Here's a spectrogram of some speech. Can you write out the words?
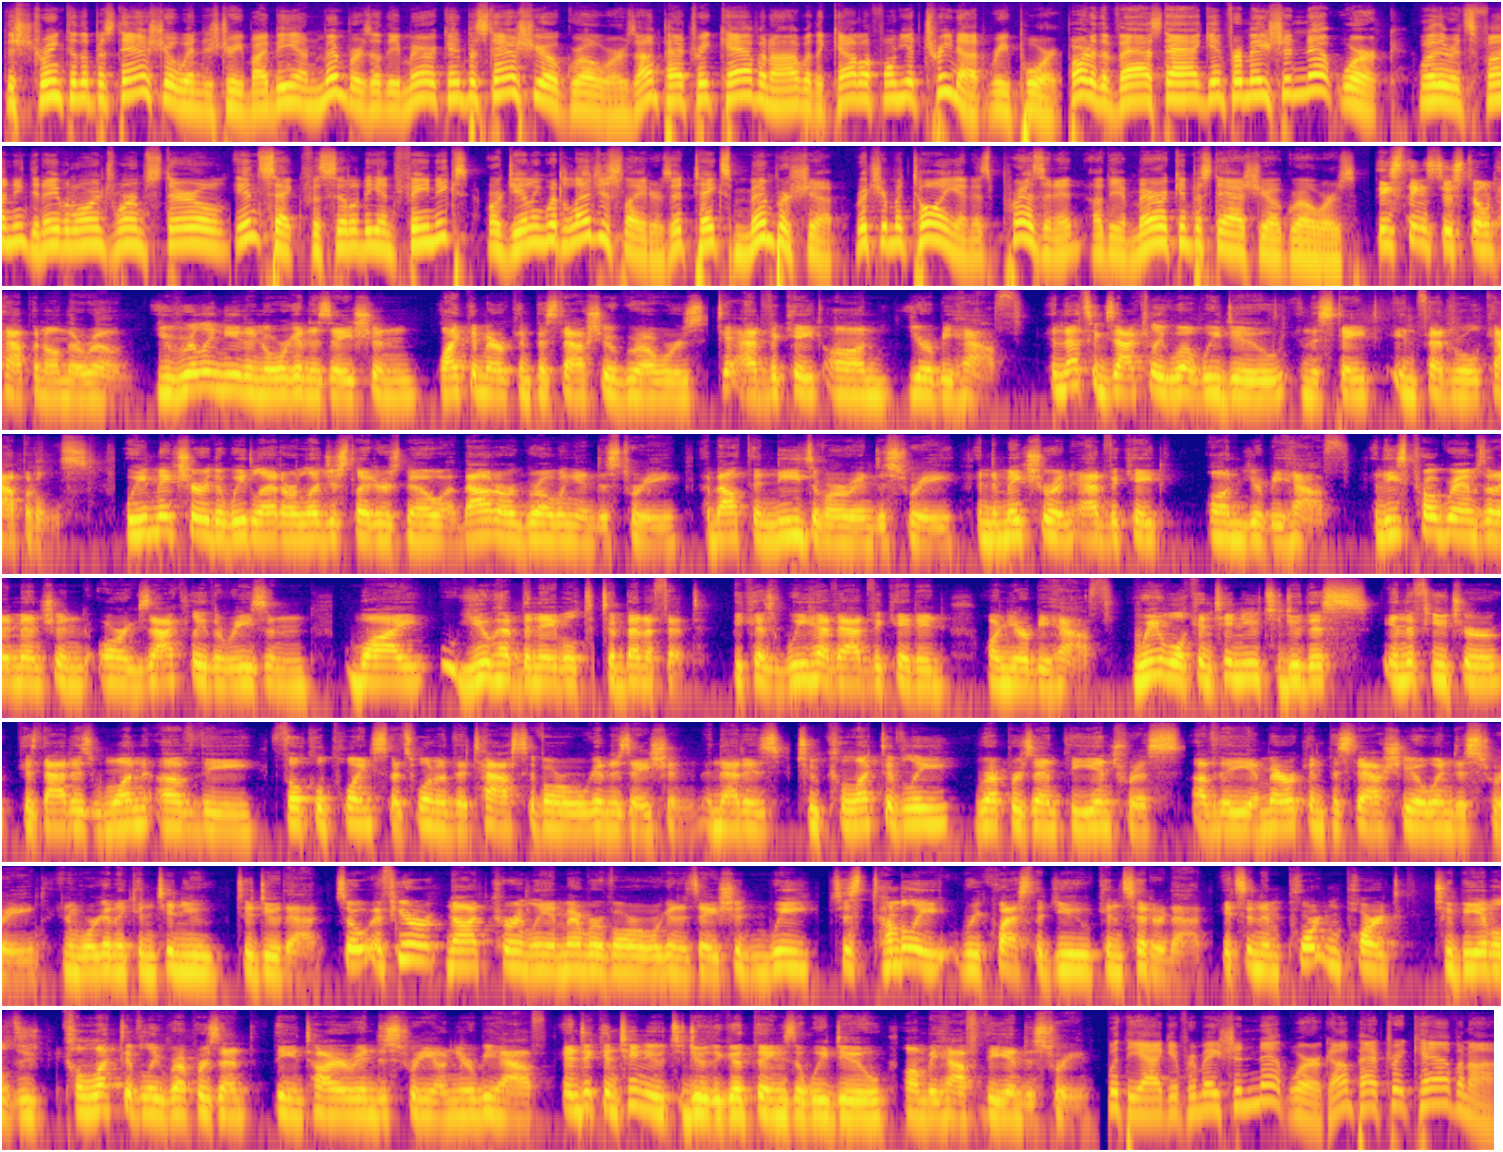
the strength of the pistachio industry by being members of the American Pistachio Growers. I'm Patrick Cavanaugh with the California Tree Nut Report, part of the Vast Ag Information Network. Whether it's funding the navel orangeworm sterile insect facility in Phoenix or dealing with legislators, it takes membership. Richard Matoian is president of the American Pistachio Growers. These things just don't happen on their own. You really need an organization like American Pistachio Growers to advocate on your behalf. And that's exactly what we do in the state and federal capitals. We make sure that we let our legislators know about our growing industry, about the needs of our industry, and to make sure and advocate on your behalf. And these programs that I mentioned are exactly the reason why you have been able to benefit because we have advocated on your behalf. We will continue to do this in the future because that is one of the focal points. That's one of the tasks of our organization, and that is to collectively represent the interests of the American pistachio industry. And we're going to continue to do that. So if you're not currently a member of our organization, we just humbly request that you consider that. It's an important part to be able to collectively represent the entire industry on your behalf and to continue to do the good things that we do on behalf of the industry. With the Ag Information Network, I'm Patrick Cavanaugh.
